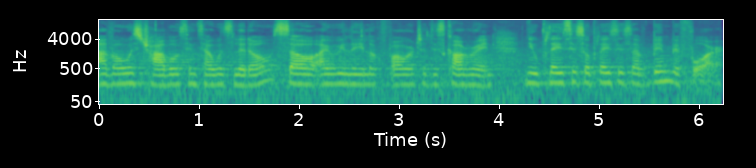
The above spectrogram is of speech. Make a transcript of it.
I've always traveled since I was little, so I really look forward to discovering new places or places I've been before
